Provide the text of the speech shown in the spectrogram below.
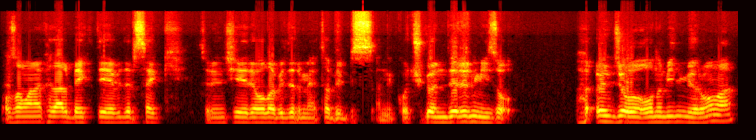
o zamana kadar bekleyebilirsek Trinkieri olabilir mi? Tabii biz hani koçu gönderir miyiz o önce o, onu bilmiyorum ama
